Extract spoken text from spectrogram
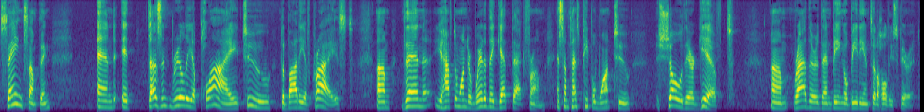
saying something and it doesn't really apply to the body of Christ, um, then you have to wonder where did they get that from? And sometimes people want to show their gift um, rather than being obedient to the Holy Spirit.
